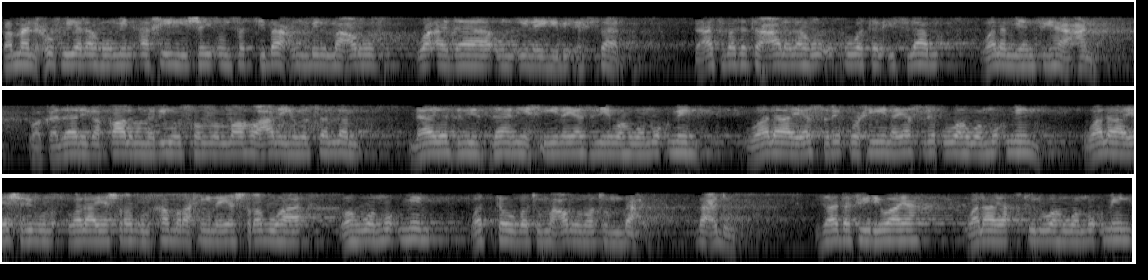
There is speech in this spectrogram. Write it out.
فمن عفي له من أخيه شيء فاتباع بالمعروف وأداء إليه بإحسان. فأثبت تعالى له أخوة الإسلام ولم ينفها عنه. وكذلك قال النبي صلى الله عليه وسلم لا يزني الزاني حين يزني وهو مؤمن ولا يسرق حين يسرق وهو مؤمن ولا يشرب ولا يشرب الخمر حين يشربها وهو مؤمن والتوبة معروضة بعد بعد. زاد في رواية ولا يقتل وهو مؤمن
